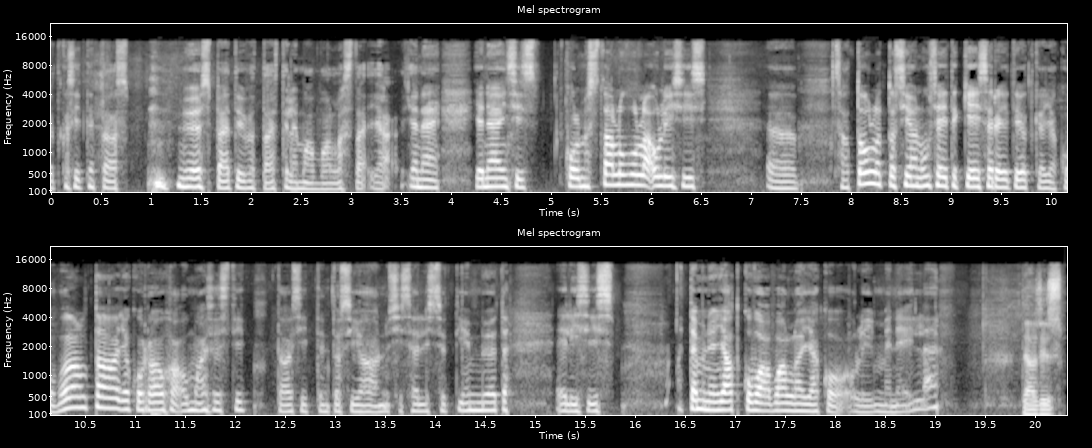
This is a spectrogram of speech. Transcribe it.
jotka sitten taas myös päätyivät taistelemaan vallasta. Ja, ja, näin, ja näin siis 300-luvulla oli siis, äh, saattoi olla tosiaan useita keisareita, jotka jako valtaa, joko rauhaomaisesti tai sitten tosiaan sisällissotien myötä. Eli siis tämmöinen jatkuva vallanjako oli meneillään. Tämä on siis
